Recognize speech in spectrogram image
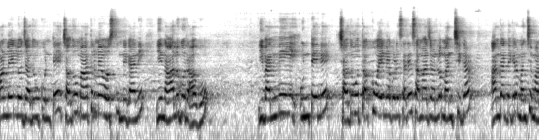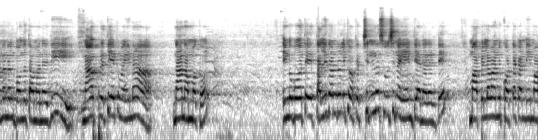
ఆన్లైన్లో చదువుకుంటే చదువు మాత్రమే వస్తుంది కానీ ఈ నాలుగు రావు. ఇవన్నీ ఉంటేనే చదువు తక్కువైనా కూడా సరే సమాజంలో మంచిగా అందరి దగ్గర మంచి మన్ననలు పొందుతామనేది నా ప్రత్యేకమైన నా నమ్మకం. ఇంకపోతే తల్లిదండ్రులకి ఒక చిన్న సూచన ఏంటి అని అంటే మా పిల్లవాడిని కొట్టకండి మా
